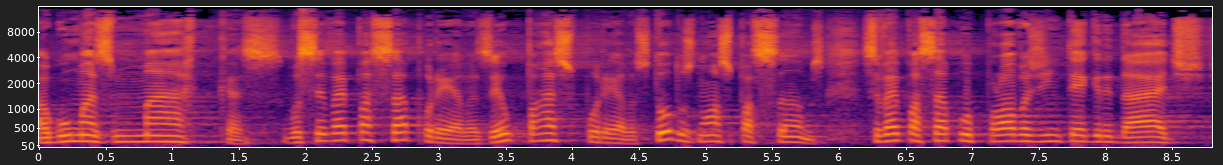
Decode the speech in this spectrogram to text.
algumas marcas, você vai passar por elas, eu passo por elas, todos nós passamos. Você vai passar por provas de integridade.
